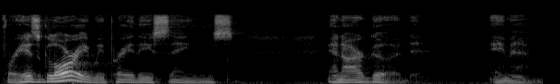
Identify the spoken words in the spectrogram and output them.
For His glory we pray these things and our good. Amen.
